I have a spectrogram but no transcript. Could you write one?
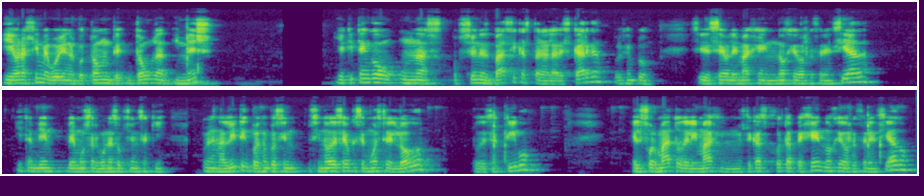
y ahora sí me voy en el botón de Download Image. Y aquí tengo unas opciones básicas para la descarga. Por ejemplo, si deseo la imagen no georreferenciada. Y también vemos algunas opciones aquí. En Analytics, por ejemplo, si, si no deseo que se muestre el logo, lo desactivo. El formato de la imagen, en este caso JPG, no georreferenciado.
